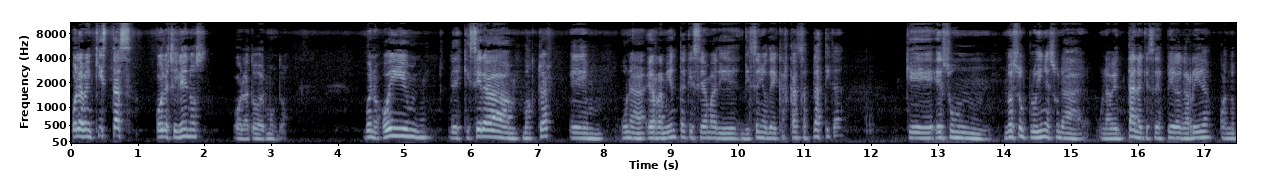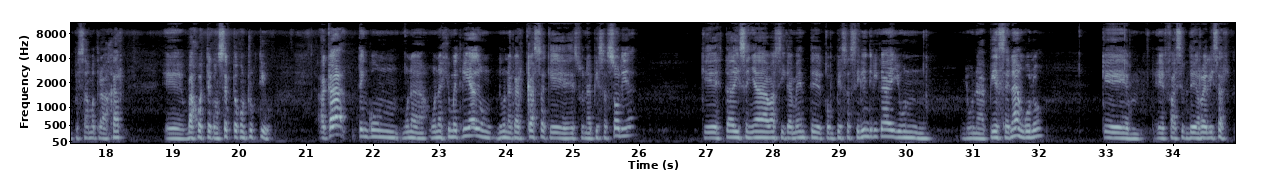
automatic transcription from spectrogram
Hola benquistas, hola chilenos, hola todo el mundo. Bueno, hoy mm, les quisiera mostrar eh, una herramienta que se llama di- diseño de carcasas plásticas, que es un, no es un plugin, es una, una ventana que se despliega acá arriba cuando empezamos a trabajar eh, bajo este concepto constructivo. Acá tengo un- una, una geometría de, de una carcasa que es una pieza sólida, que está diseñada básicamente con piezas cilíndricas y, un, y una pieza en ángulo que mm, es fácil de realizar.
